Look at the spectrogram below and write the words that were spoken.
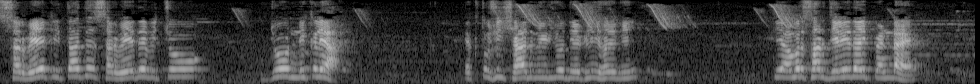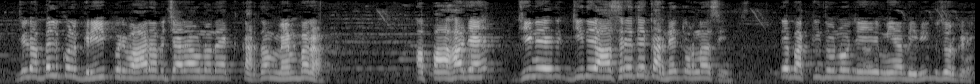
ਸਰਵੇ ਕੀਤਾ ਤੇ ਸਰਵੇ ਦੇ ਵਿੱਚੋਂ ਜੋ ਨਿਕਲਿਆ ਇੱਕ ਤੁਸੀਂ ਸ਼ਾਇਦ ਵੀਡੀਓ ਦੇਖ ਲਈ ਹੋਏਗੀ ਕਿ ਅੰਮ੍ਰਿਤਸਰ ਜ਼ਿਲ੍ਹੇ ਦਾ ਹੀ ਪਿੰਡ ਹੈ, ਜਿਹੜਾ ਬਿਲਕੁਲ ਗਰੀਬ ਪਰਿਵਾਰ ਆ, ਵਿਚਾਰਾ ਉਹਨਾਂ ਦਾ ਇੱਕ ਘਰ ਦਾ ਮੈਂਬਰ ਆ। ਅਪਾਹਜ ਹੈ, ਜਿਹਨੇ ਜਿਹਦੇ ਆਸਰੇ ਤੇ ਘਰ ਨੇ ਤੁਰਨਾ ਸੀ ਤੇ ਬਾਕੀ ਦੋਨੋਂ ਜੀ ਮੀਆਂ ਬੀਬੀ ਬਜ਼ੁਰਗ ਨੇ।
